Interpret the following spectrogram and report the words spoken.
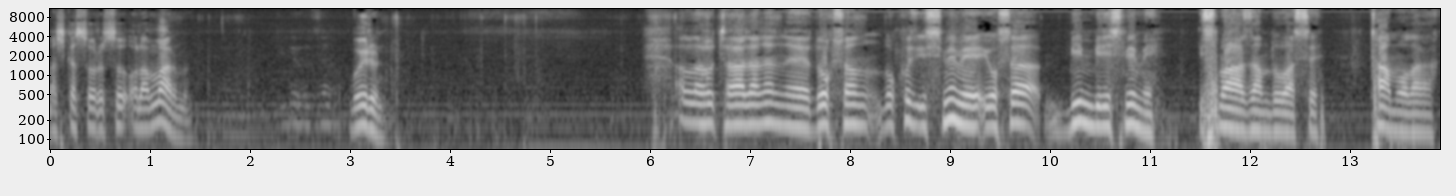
Başka sorusu olan var mı? Buyurun. Allahu Teala'nın e, 99 ismi mi yoksa bin bir ismi mi? İsmi Azam duası tam olarak.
